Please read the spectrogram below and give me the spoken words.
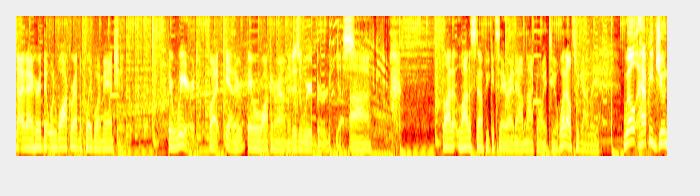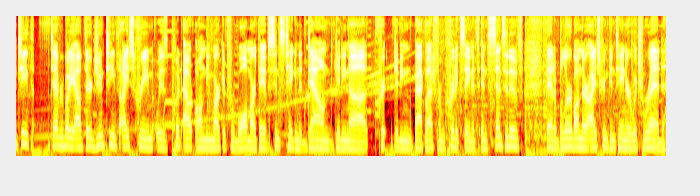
that I heard that would walk around the Playboy Mansion. They're weird, but yeah, they they were walking around. It is a weird bird. Yes. Uh, a lot of lot of stuff you could say right now. I'm not going to. What else we got, Lee? Well, happy Juneteenth to everybody out there. Juneteenth ice cream was put out on the market from Walmart. They have since taken it down, getting uh crit- getting backlash from critics saying it's insensitive. They had a blurb on their ice cream container which read,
